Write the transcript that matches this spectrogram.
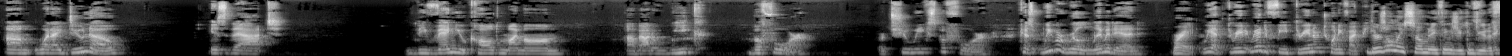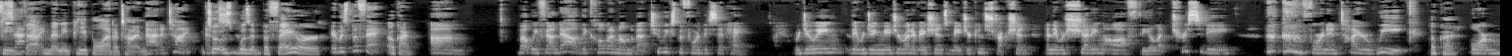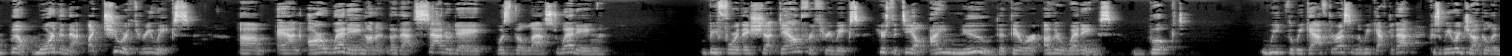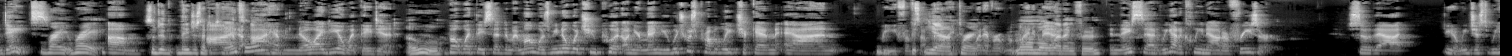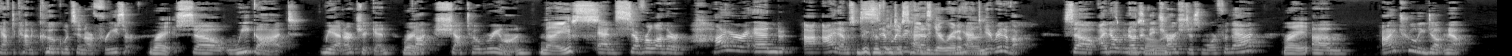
Um, what I do know is that the venue called my mom about a week before or two weeks before because we were real limited. Right. We had three. We had to feed 325 people. There's only so many things you can do to feed that many people at a time. at a time. And so it was was it buffet or it was buffet. okay? Um, but we found out they called my mom about two weeks before. They said, "Hey, we're doing." They were doing major renovations, major construction, and they were shutting off the electricity for an entire week, Okay. or no, more than that, like two or three weeks. Um, and our wedding on a, that Saturday was the last wedding before they shut down for three weeks. Here's the deal: I knew that there were other weddings booked week the week after us and the week after that because we were juggling dates. Right. Right. Um, So did they just have to I, cancel I it? have no idea what they did. Oh. But what they said to my mom was, "We know what you put on your menu, which was probably chicken and beef of some Yeah. kind, Right. whatever it might have Normal been." wedding food. And they said we got to clean out our freezer so that you know we just we have to kind of cook what's in our freezer. Right. So we got we had our chicken, we Right. got Chateaubriand Nice. and several other higher end uh, items Because we just had to get rid we of had them. to get rid of them. So I don't know that they charged us more for that. right. Um, I truly don't know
